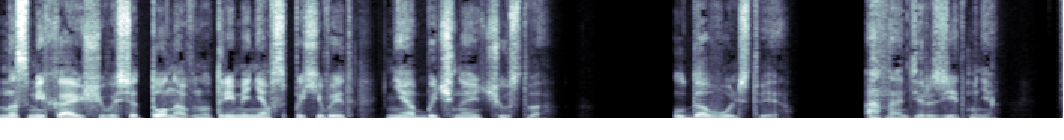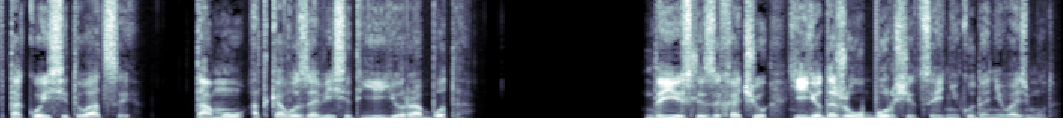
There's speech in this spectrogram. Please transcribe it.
насмехающегося тона внутри меня вспыхивает необычное чувство. Удовольствие. Она дерзит мне? В такой ситуации? Тому, от кого зависит ее работа? Да если захочу, ее даже уборщицей никуда не возьмут.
